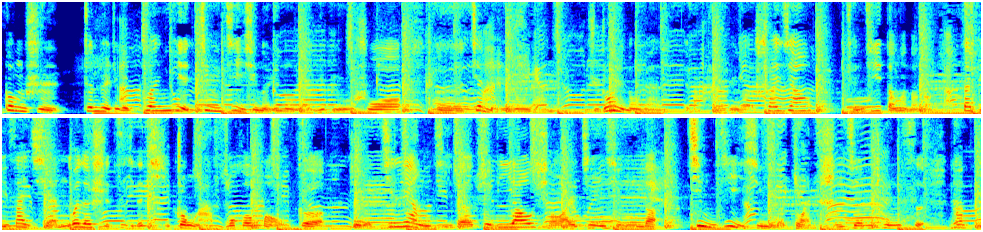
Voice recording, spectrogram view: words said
更是针对这个专业竞技性的运动员，你比如说呃健美运动员、举重运动员，对吧？还有这个摔跤。拳击等等等等，在比赛前，为了使自己的体重啊符合某个这个斤量级的最低要求而进行的竞技性的短时间冲刺，它比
